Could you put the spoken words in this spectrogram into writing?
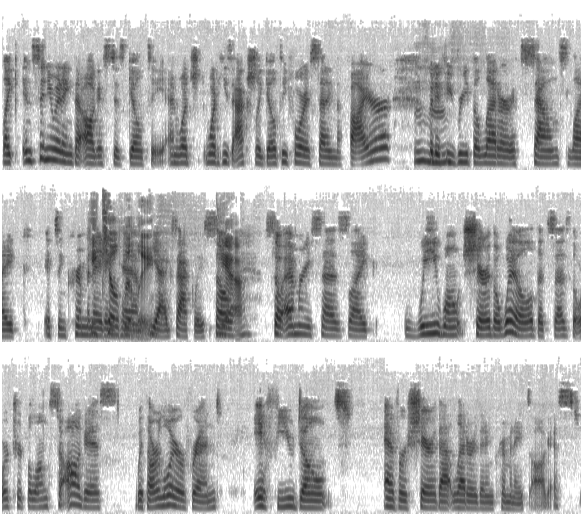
like insinuating that August is guilty and what what he's actually guilty for is setting the fire. But Mm-hmm. if you read the letter, it sounds like it's incriminating him. Lily. Yeah, exactly. So Yeah. so Emery says like we won't share the will that says the orchard belongs to August with our lawyer friend if you don't ever share that letter that incriminates August.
